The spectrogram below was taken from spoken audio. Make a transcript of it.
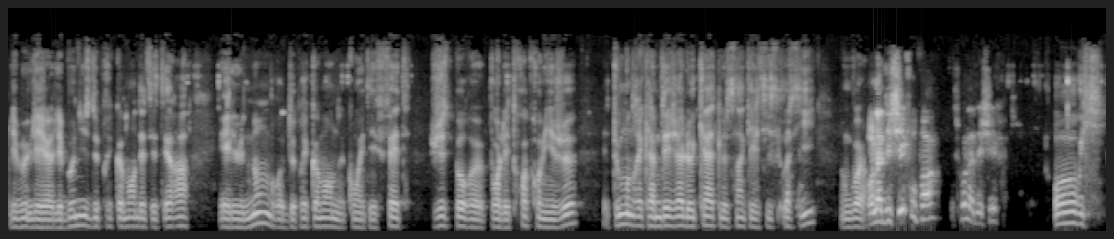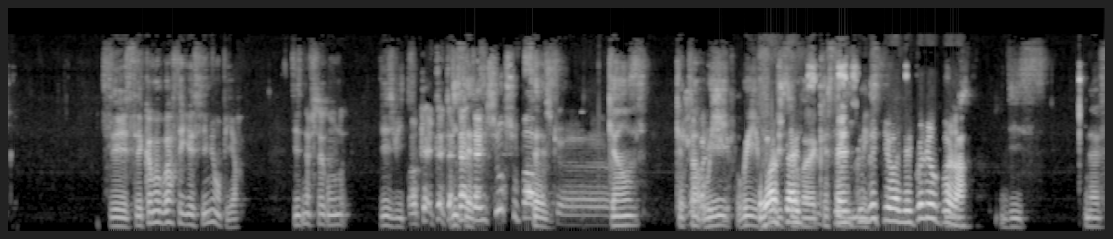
les, les, les, bonus de précommande, etc., et le nombre de précommandes qui ont été faites juste pour, euh, pour les trois premiers jeux, et tout le monde réclame déjà le 4, le 5 et le 6 aussi. Donc voilà. On a des chiffres ou pas? Est-ce qu'on a des chiffres? Oh oui. C'est comme Hogwarts Legacy, mais en pire. 19 secondes, 18. Ok, t'as une source ou pas? 16, Parce 15, 14, oui, oui, il faut aller sur euh, Crystal Dynamics. qui va décoller ou quoi là 10, 9,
